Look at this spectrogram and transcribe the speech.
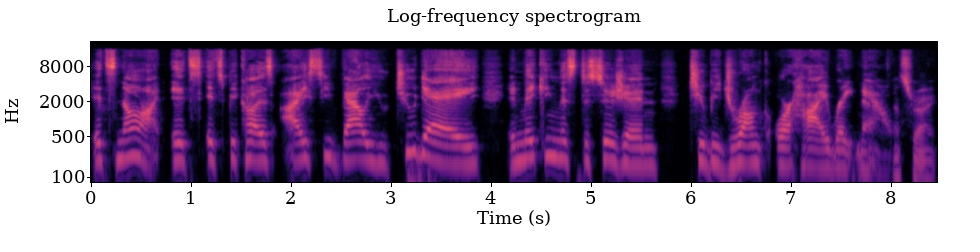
It's not. It's it's because i see value today in making this decision to be drunk or high right now. That's right.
